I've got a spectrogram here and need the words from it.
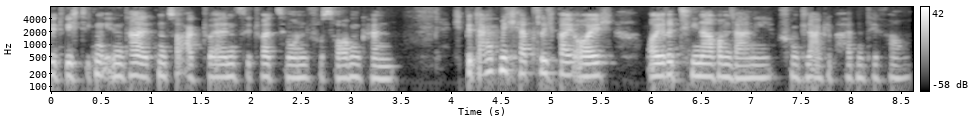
mit wichtigen Inhalten zur aktuellen Situation versorgen können. Ich bedanke mich herzlich bei euch, eure Tina Romdani von Klagepaten TV.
